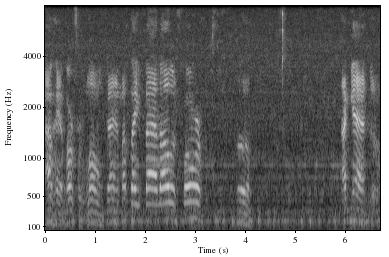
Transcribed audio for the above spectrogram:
I've had her for a long time. I paid five dollars for her. Uh, I got uh,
